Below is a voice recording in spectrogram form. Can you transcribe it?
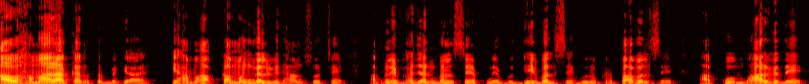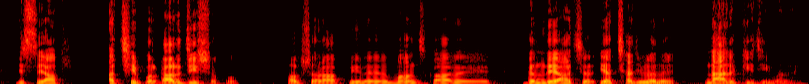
अब हमारा कर्तव्य क्या है? कि हम आपका मंगल विधान सोचें, अपने भजन बल से, अपने बुद्धि बल से, गुरु कृपा बल से आपको मार्ग दें, जिससे आप अच्छी प्रकार जी सको। अब शराब पी रहे हैं, मांस खा रहे हैं, गंदे आचरण, ये अच्छा जीवन है, नारकी जीवन है।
